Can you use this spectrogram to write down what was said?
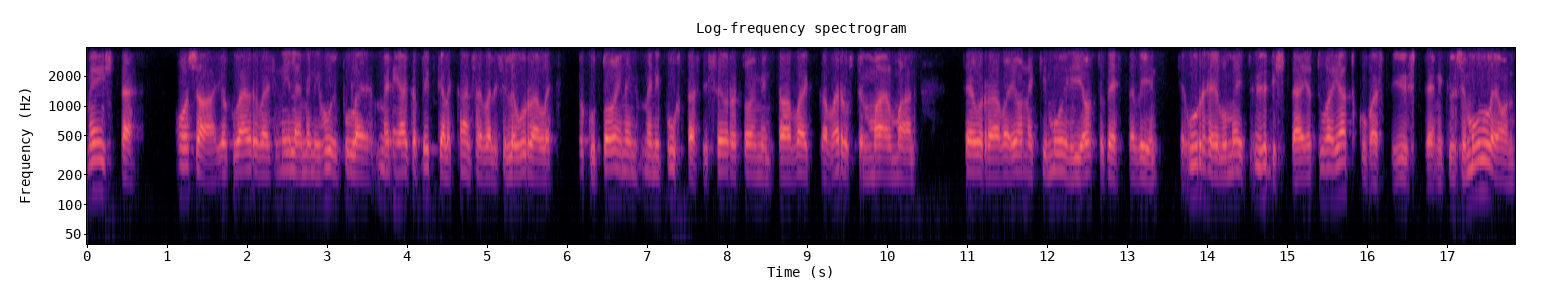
meistä osaa, joku Äyräväisen Ile meni huipulle, meni aika pitkälle kansainväliselle uralle, joku toinen meni puhtaasti seuratoimintaan, vaikka varusten maailmaan, seuraava jonnekin muihin johtotehtäviin. Se urheilu meitä yhdistää ja tuo jatkuvasti yhteen, niin kyllä se mulle on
